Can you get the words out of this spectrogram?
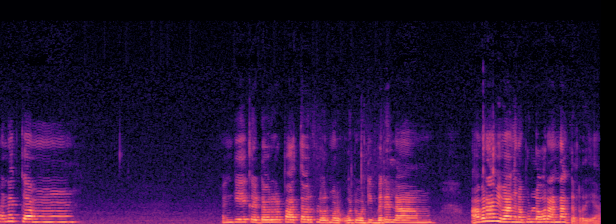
வணக்கம். அங்கே கேட்டவர்கள் பார்த்தவர்கள் ஒரு முறை ஓட்டு ஓட்டி வரலாம் அபராமி வாங்கின புள்ள ஒரு அண்ணாக்கல்றியா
